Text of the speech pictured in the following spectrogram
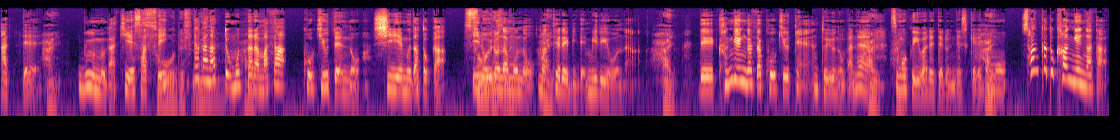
あって、はい。はい、ブームが消え去っていったかなって思ったらまた高級店の CM だとか、いろいろなものを、まあ、テレビで見るような。はい。で、還元型高級店というのがね、はい、すごく言われてるんですけれども、酸化と還元型、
